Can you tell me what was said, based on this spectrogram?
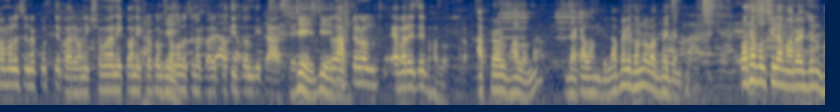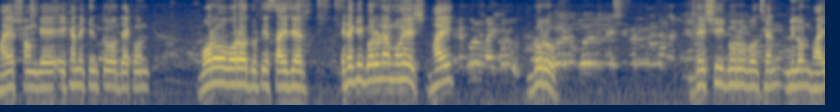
সমালোচনা করতে পারে অনেক সময় অনেক অনেক রকম সমালোচনা করে প্রতিদ্বন্দ্বিতা আছে। জি জি তো আফটার অল এভারেজে ভালো। আফটার অল ভালো না। যাক, আলহামদুলিল্লাহ। আপনাকে ধন্যবাদ, ভাইজান। কথা বলছিলাম আরও একজন ভাইয়ের সঙ্গে। এখানে কিন্তু দেখুন, বড় বড় দুটি সাইজের। এটা কি গরু না মহিষ? ভাই? গরু। দেশি গরু বলছেন মিলন ভাই।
